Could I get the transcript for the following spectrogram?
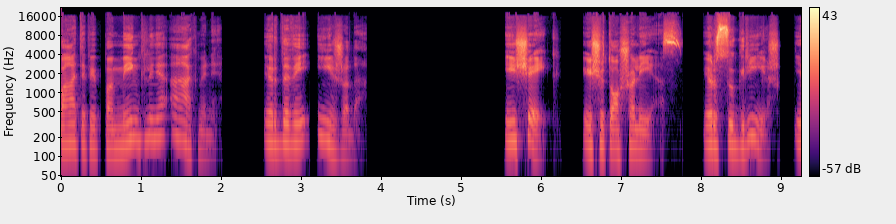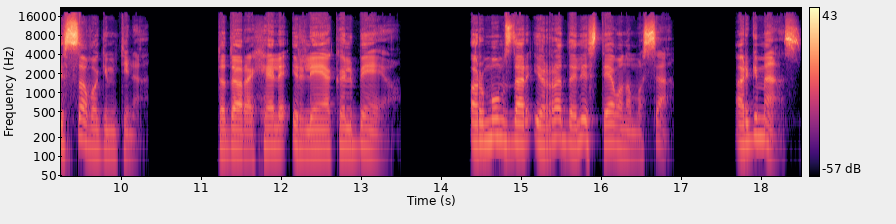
patėpiai paminklinį akmenį ir davei įžadą. Išeik iš šito šalies ir sugrįžk į savo gimtinę. Tada Rachelė ir Lėja kalbėjo. Ar mums dar yra dalis tėvo namuose? Argi mes,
